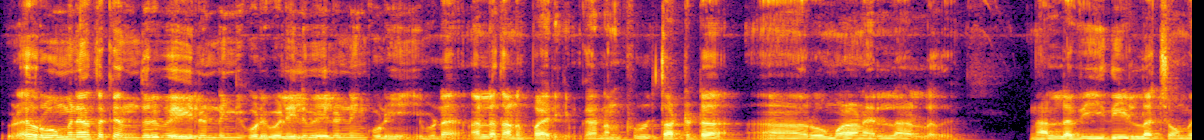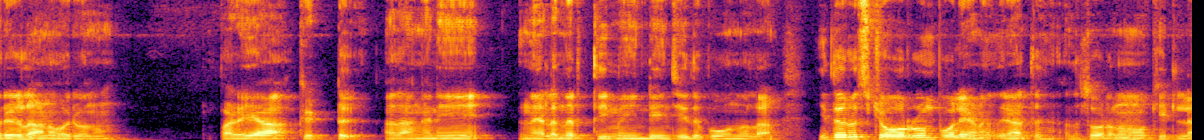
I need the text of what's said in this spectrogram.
ഇവിടെ റൂമിനകത്തൊക്കെ എന്തൊരു വെയിലുണ്ടെങ്കിൽ കൂടി വെളിയിൽ വെയിലുണ്ടെങ്കിൽ കൂടി ഇവിടെ നല്ല തണുപ്പായിരിക്കും. കാരണം ഫുൾ തട്ടിട്ട റൂമുകളാണ് എല്ലാം ഉള്ളത്. നല്ല വീതിയുള്ള ചുമരുകളാണ് ഓരോന്നും. പഴയ കെട്ട് അതങ്ങനെ നിലനിർത്തി മെയിന്റെയിൻ ചെയ്ത് പോകുന്നതാണ്. ഇതൊരു സ്റ്റോർ റൂം പോലെയാണ് ഇതിനകത്ത്. അത് തുറന്ന് നോക്കിയിട്ടില്ല.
